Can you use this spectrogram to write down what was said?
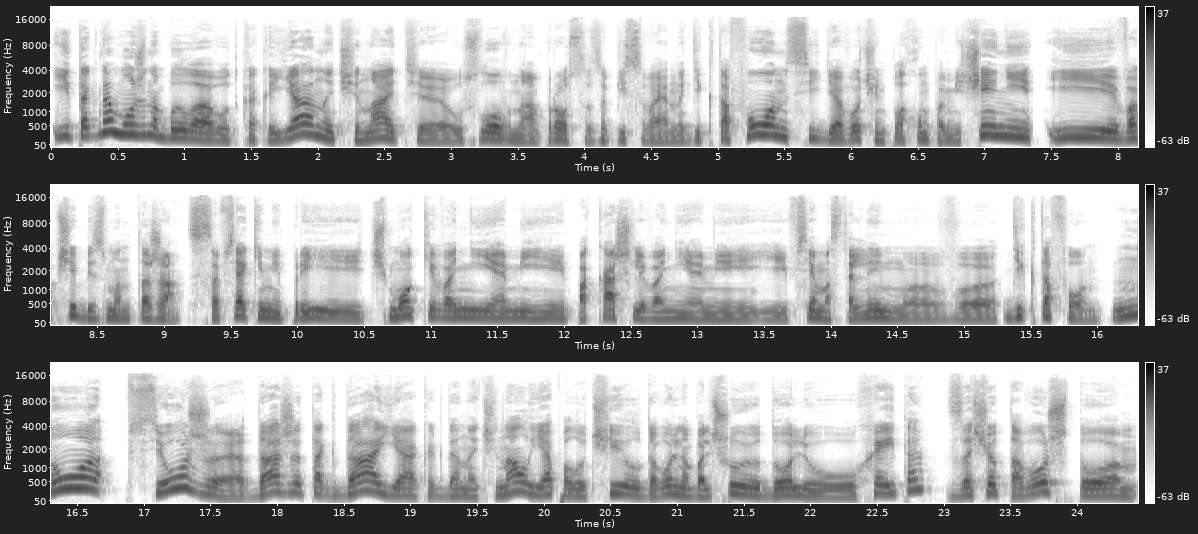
и тогда можно было, вот как и я, начинать э, условно просто записывая на диктофон, сидя в очень плохом помещении и вообще без монтажа, со всякими причмокиваниями, покашливаниями и всем остальным э, в диктофон. Но все же же, даже тогда я, когда начинал, я получил довольно большую долю хейта за счет того, что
